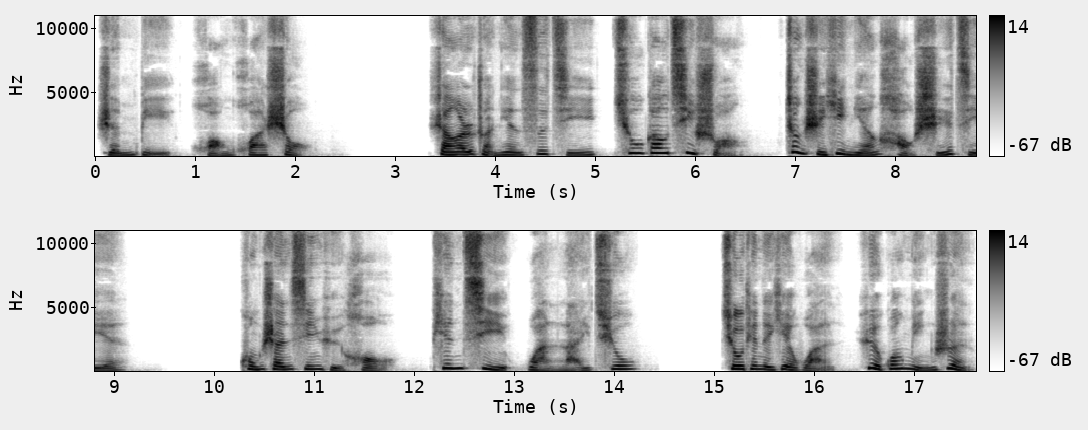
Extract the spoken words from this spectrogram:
人比黄花瘦。然而转念思及，秋高气爽，正是一年好时节。空山新雨后，天气晚来秋。秋天的夜晚，月光明润，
